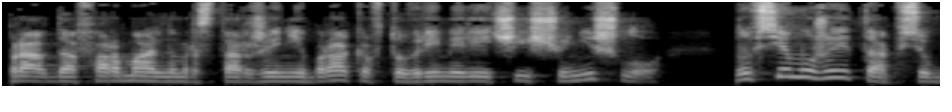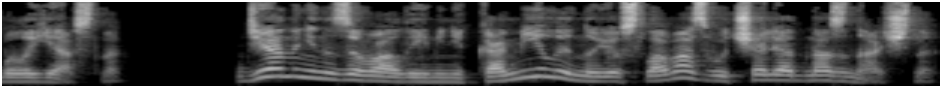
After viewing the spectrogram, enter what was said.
Правда, о формальном расторжении брака в то время речи еще не шло, но всем уже и так все было ясно. Диана не называла имени Камилы, но ее слова звучали однозначно.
